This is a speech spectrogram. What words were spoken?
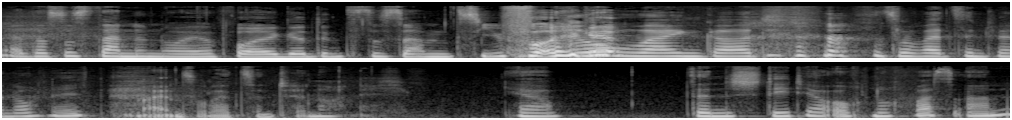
Ja, das ist dann eine neue Folge, die Zusammenziehfolge. Oh mein Gott. So weit sind wir noch nicht. Nein, so weit sind wir noch nicht. Ja, denn es steht ja auch noch was an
